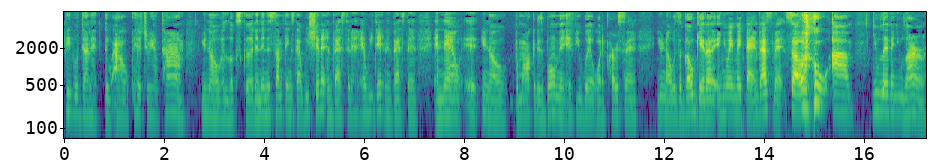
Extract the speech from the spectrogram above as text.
People have done it throughout history of time. You know, it looks good, and then there's some things that we should have invested in and we didn't invest in, and now it, you know, the market is booming, if you will, or the person you know, is a go getter and you ain't make that investment. So um, you live and you learn,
